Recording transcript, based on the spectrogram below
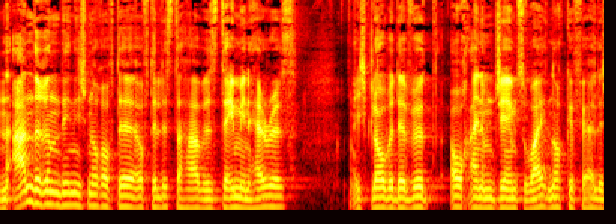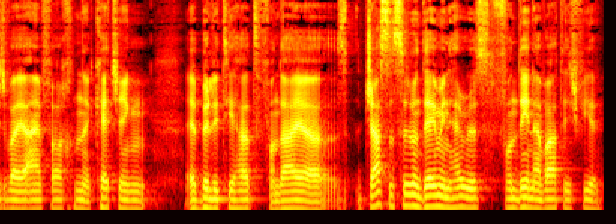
Einen anderen, den ich noch auf der, auf der Liste habe, ist Damien Harris. Ich glaube, der wird auch einem James White noch gefährlich, weil er einfach eine Catching Ability hat. Von daher, Justice Hill und Damien Harris, von denen erwarte ich viel.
